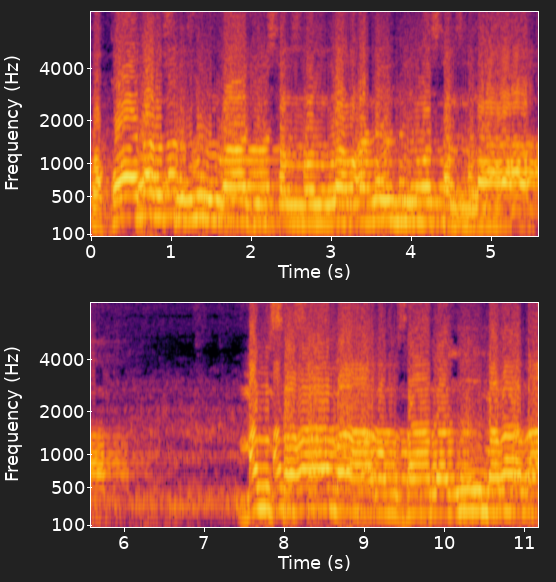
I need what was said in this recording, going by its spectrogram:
وقال رسول الله صلى الله عليه وسلم من صام رمضان إيمانا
